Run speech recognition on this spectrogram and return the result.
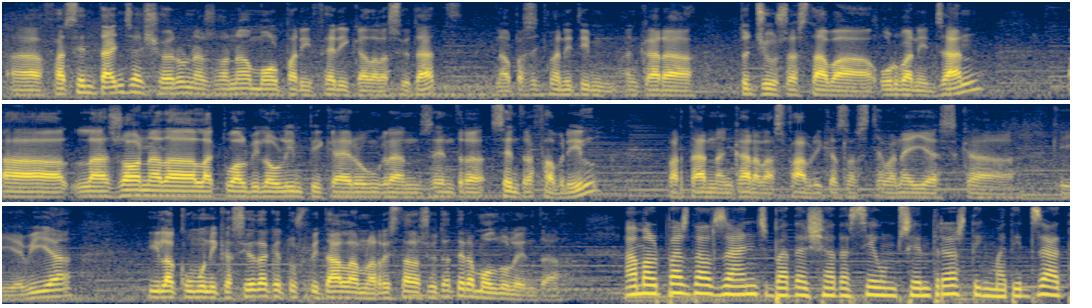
Uh, fa 100 anys això era una zona molt perifèrica de la ciutat. En el passeig marítim encara tot just estava urbanitzant. Uh, la zona de l'actual Vila Olímpica era un gran centre, centre fabril, per tant encara les fàbriques, les xavanelles que, que hi havia, i la comunicació d'aquest hospital amb la resta de la ciutat era molt dolenta. Amb el pas dels anys va deixar de ser un centre estigmatitzat,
